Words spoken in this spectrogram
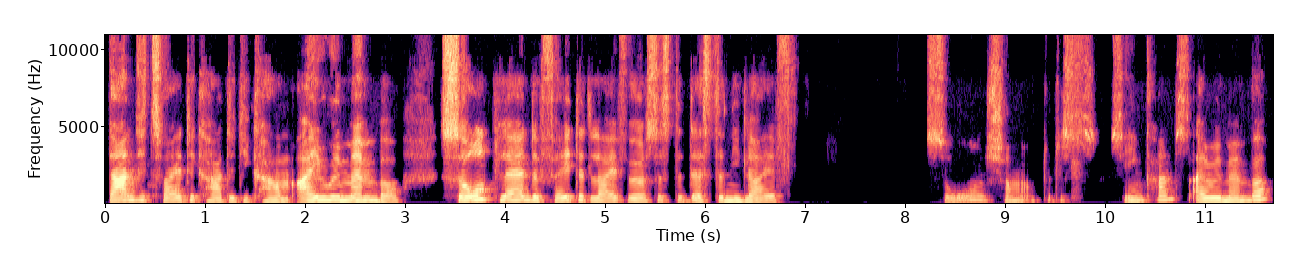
Dann die zweite Karte, die kam. I remember. Soul Plan, the Fated Life versus the Destiny Life. So, ich schau mal, ob du das sehen kannst. I remember.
